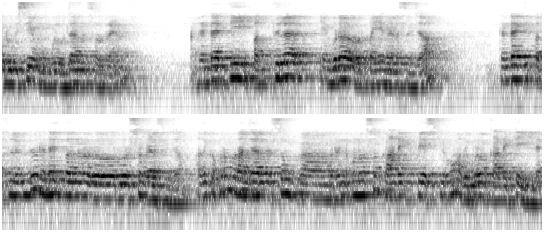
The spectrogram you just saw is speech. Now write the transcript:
ஒரு விஷயம் உங்களுக்கு உதாரணம் சொல்கிறேன் ரெண்டாயிரத்தி பத்தில் என் கூட ஒரு பையன் வேலை செஞ்சான். ரெண்டாயிரத்தி பத்துலேருந்து ரெண்டாயிரத்தி பதினோரு ஒரு வருஷம் வேலை செஞ்சோம் அதுக்கப்புறம் ஒரு அஞ்சாறு வருஷம் ரெண்டு மூணு வருஷம் காண்டாக்ட் பேசிக்கிறோம். அதுக்கப்புறம் காண்டாக்டே இல்லை.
